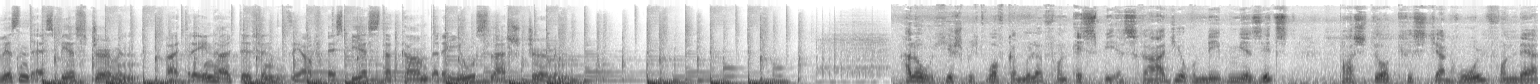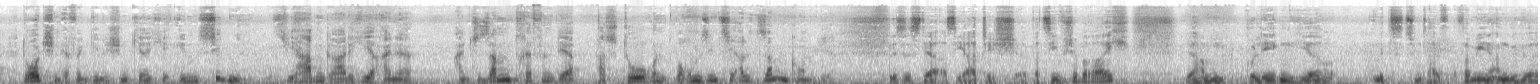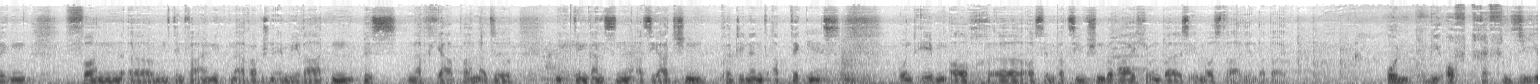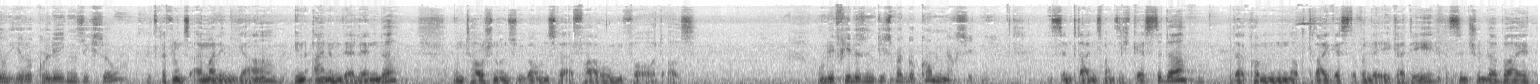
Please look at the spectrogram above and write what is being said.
Wir sind SBS German. Weitere Inhalte finden Sie auf sbs.com.au slash German. Hallo, hier spricht Wolfgang Müller von SBS Radio und neben mir sitzt Pastor Christian Hohl von der Deutschen Evangelischen Kirche in Sydney. Sie haben gerade hier eine, ein Zusammentreffen der Pastoren. Warum sind Sie alle zusammengekommen hier? Es ist der asiatisch-pazifische Bereich. Wir haben Kollegen hier mit zum Teil Familienangehörigen von ähm, den Vereinigten Arabischen Emiraten bis nach Japan, also den ganzen asiatischen Kontinent abdeckend und eben auch äh, aus dem pazifischen Bereich und da ist eben Australien dabei. Und wie oft treffen Sie und Ihre Kollegen sich so? Wir treffen uns einmal im Jahr in einem der Länder und tauschen uns über unsere Erfahrungen vor Ort aus. Und wie viele sind diesmal gekommen nach Sydney? Es sind 23 Gäste da. Da kommen noch drei Gäste von der EKD, sind schon dabei.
